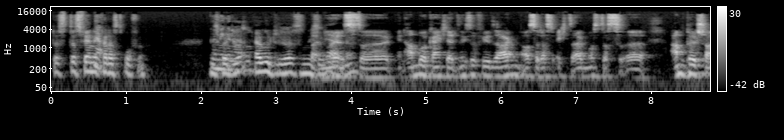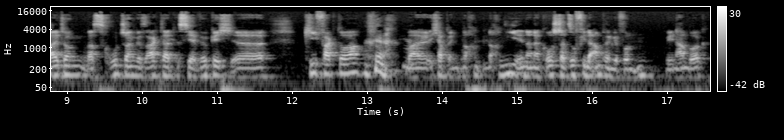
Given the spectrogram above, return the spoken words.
Das das wäre eine ja. Katastrophe. Bei mir genauso. Ja gut, du hast es nicht bei so mir weit, ist, ne? äh, in Hamburg kann ich jetzt nicht so viel sagen, außer dass ich echt sagen muss, dass äh, Ampelschaltung, was Ruth schon gesagt hat, ist hier wirklich äh, Key-Faktor, ja. weil ich habe noch, noch nie in einer Großstadt so viele Ampeln gefunden wie in Hamburg.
